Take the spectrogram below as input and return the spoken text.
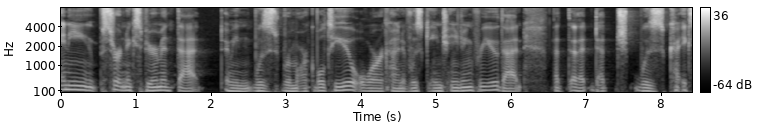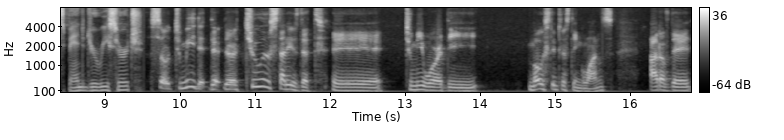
any certain experiment that I mean was remarkable to you, or kind of was game changing for you that that that that was expanded your research? So to me, there are two studies that uh, to me were the most interesting ones out of the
